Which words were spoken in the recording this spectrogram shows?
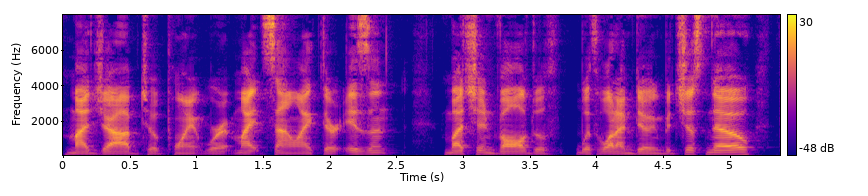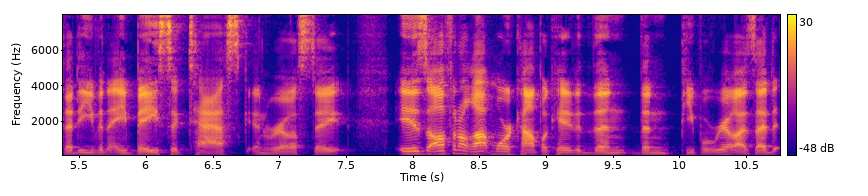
my job to a point where it might sound like there isn't much involved with with what I'm doing, but just know that even a basic task in real estate is often a lot more complicated than than people realize. I, d-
